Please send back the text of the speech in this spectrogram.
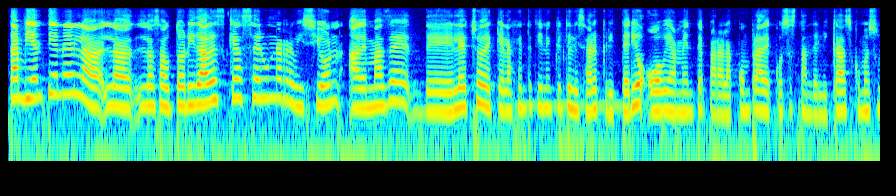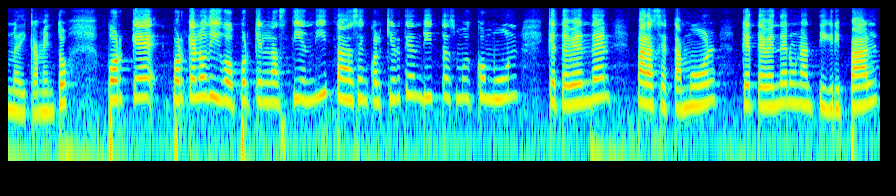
También tienen las autoridades que hacer una revisión, además del de, hecho de que la gente tiene que utilizar el criterio, obviamente, para la compra de cosas tan delicadas como es un medicamento. porque ¿Por qué lo digo? Porque en las tienditas, en cualquier tiendita es muy común que te venden paracetamol, que te venden un antigripal,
